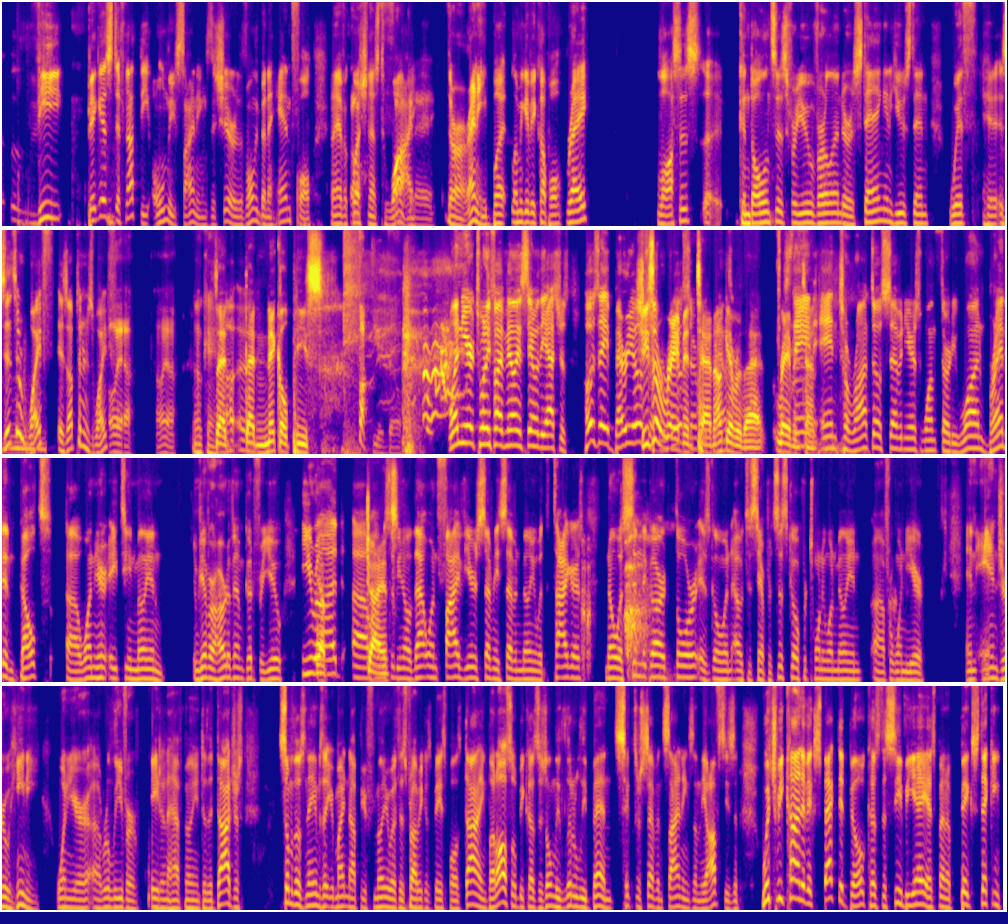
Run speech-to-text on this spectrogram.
the biggest, if not the only signings this year. There've only been a handful, and I have a Oh, question as to why there are any. But let me give you a couple. Ray, losses, uh, condolences for you. Verlander is staying in Houston with his. Is it their wife? Is Upton his wife? Oh yeah. Oh yeah. Okay. that Uh, uh, that nickel piece. Fuck you, Bill. one year, twenty-five million, staying with the Astros. Jose Berrios. She's a Raymond however ten. I'll pronounce give her that. Raymond Staying ten. in Toronto, seven years, 131. Brandon Belt, uh, one year, 18 million. Have you ever heard of him? Good for you. E-Rod, uh, Giants. we know that one. Five years, 77 million with the Tigers. Noah Syndergaard, Thor is going out to San Francisco for 21 million uh, for one year. And Andrew Heaney, one year uh, reliever, eight and a half million to the Dodgers. Some of those names that you might not be familiar with is probably because baseball is dying, but also because there's only literally been six or seven signings in the offseason, which we kind of expected, Bill, because the CBA has been a big sticking.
